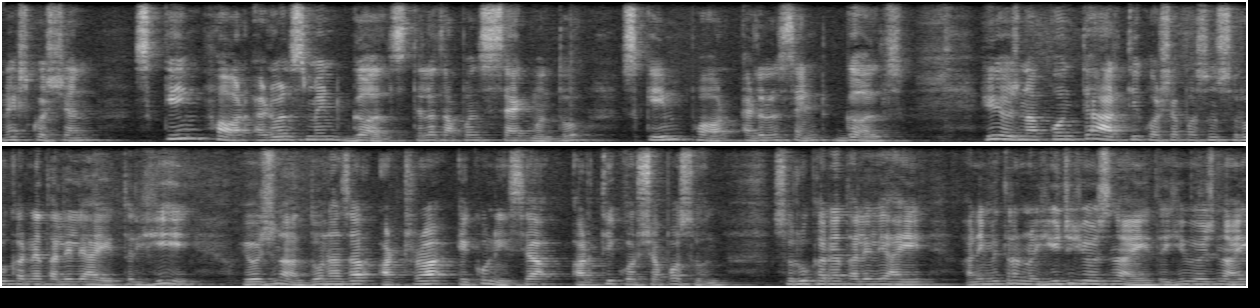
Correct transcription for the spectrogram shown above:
Next question scheme for advertisement girls त्यालाच आपण सॅग म्हणतो. स्कीम फॉर ॲडोलसेंट गर्ल्स ही योजना कोणत्या आर्थिक वर्षापासून सुरू करण्यात आलेली आहे? तर ही योजना दोन हजार अठरा एकोणीस या आर्थिक वर्षापासून सुरू करण्यात आलेली आहे. आणि मित्रांनो ही जी योजना आहे तर ही योजना आहे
